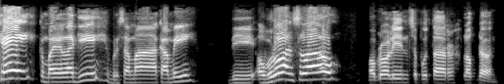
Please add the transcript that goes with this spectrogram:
Oke, kembali lagi bersama kami di obrolan selau. ngobrolin seputar lockdown.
